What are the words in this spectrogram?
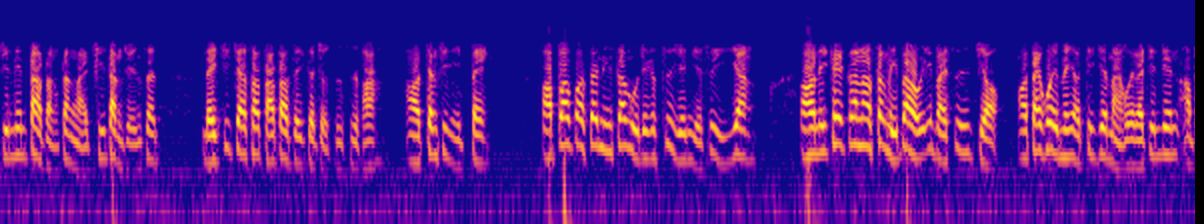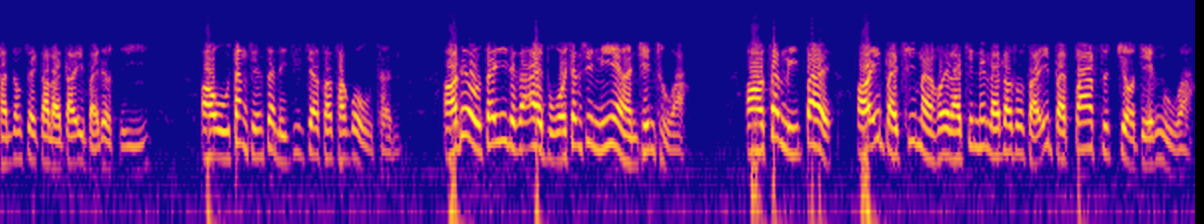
今天大涨上来，七档全胜。累计价差达到的一个九十四趴啊，将近一倍啊！包括三零三五的一个资源也是一样啊！你可以看到上礼拜五一百四十九啊，待会没有低阶买回来，今天啊盘中最高来到一百六十一啊，五趟全胜累计价差超过五成啊！六五三一这个爱普，我相信你也很清楚啊！啊，上礼拜啊一百七买回来，今天来到多少？一百八十九点五啊！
